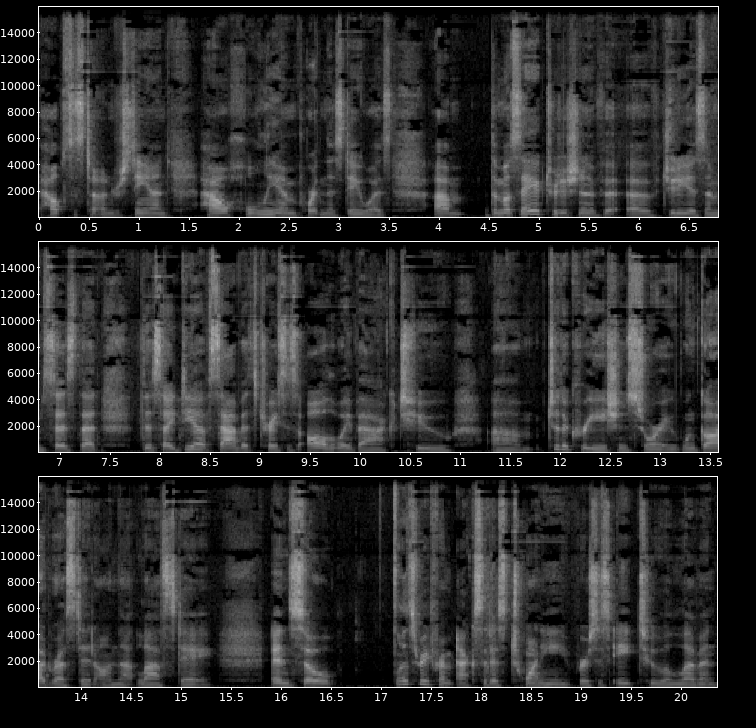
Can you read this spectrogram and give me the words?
helps us to understand how holy and important this day was. Um, the Mosaic tradition of, of Judaism says that this idea of Sabbath traces all the way back to um, to the creation story when God rested on that last day, and so let's read from Exodus 20 verses 8 to 11.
